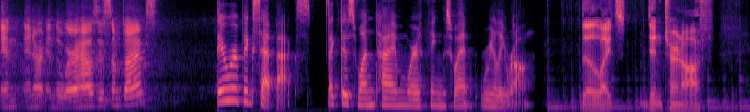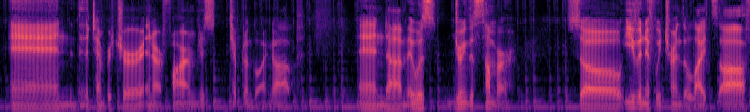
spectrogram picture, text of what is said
in in, our, in the warehouses sometimes. There were big setbacks, like this one time where things went really wrong. The lights didn't turn off and the temperature in our farm just kept on going up. And um, it was during the summer. So even if we turned the lights off,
